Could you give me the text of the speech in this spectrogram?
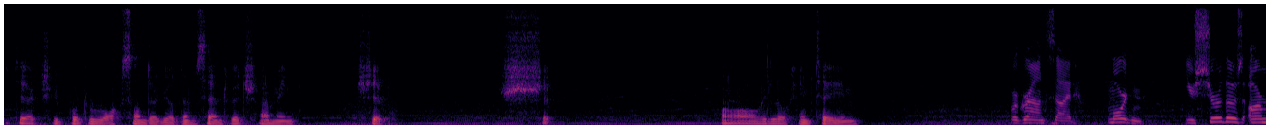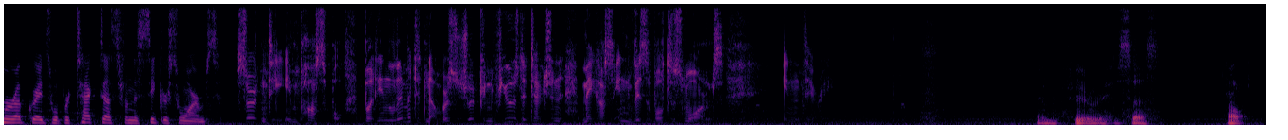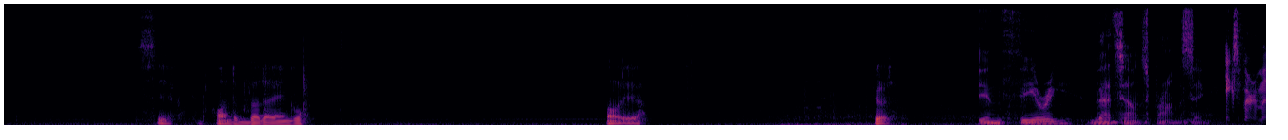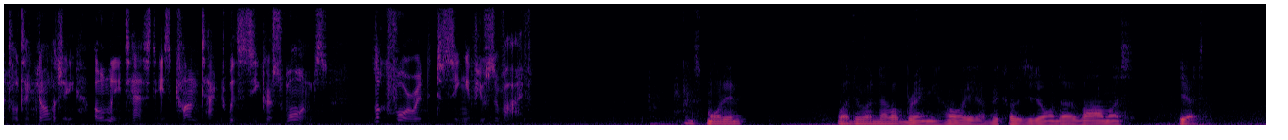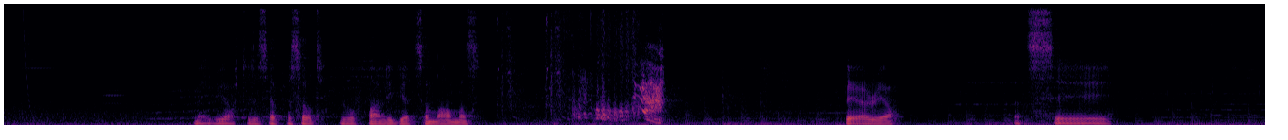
Did they actually put rocks on their goddamn sandwich. I mean. Ship. Oh, we looking tame. We're groundside. Mordin, you sure those armor upgrades will protect us from the Seeker swarms? Certainty impossible, but in limited numbers should confused detection make us invisible to swarms. In theory. In theory, he says. Oh. Let's see if I can find a better angle. Oh yeah. Good. In theory, that sounds promising. Experimental technology. Only test is contact with seeker swarms. Look forward to seeing if you survive. Thanks, Mordin. Why do I never bring you? Oh yeah, because you don't have armors yet. Maybe after this episode you will finally get some armors. Barrier. Let's see.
